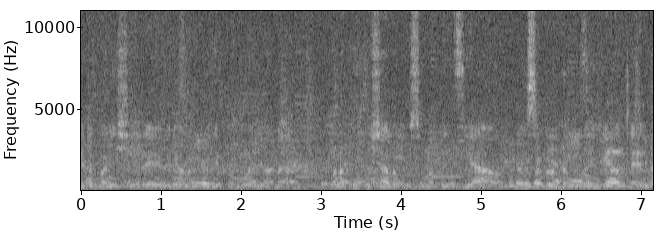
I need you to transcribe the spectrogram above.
itakuwa ni sherehe, wenyewe wanakuja pamoja, wana wanakumbushana kuhusu mapenzi yao. Siku labda kuna wengine wataenda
